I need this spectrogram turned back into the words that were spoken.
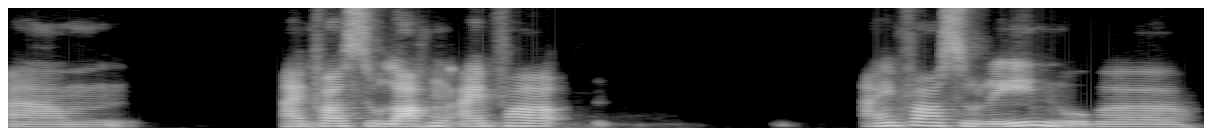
Ähm, einfach zu lachen, einfach, einfach zu reden über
